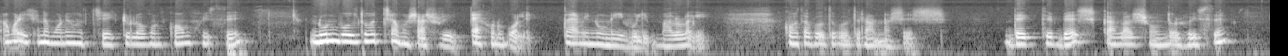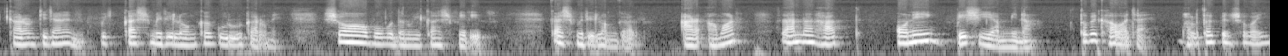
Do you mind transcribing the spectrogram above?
আমার এখানে মনে হচ্ছে একটু লবণ কম হয়েছে নুন বলতে হচ্ছে আমার শাশুড়ি এখনও বলে। তাই আমি নুনেই বলি, ভালো লাগে। কথা বলতে বলতে রান্না শেষ। দেখতে বেশ কালার সুন্দর হয়েছে কারণ কি জানেন? ওই কাশ্মীরি লঙ্কা গুরুর কারণে। সব অবদান ওই কাশ্মীরির, কাশ্মীরি লঙ্কার। আর আমার রান্নার হাত অনেক বেশি আম্মি না তবে খাওয়া যায়। ভালো থাকবেন সবাই।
